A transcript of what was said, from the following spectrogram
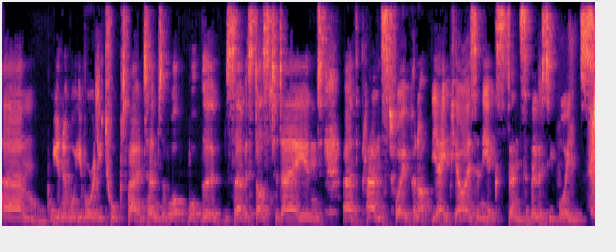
um, you know what you've already talked about in terms of what what the service does today and uh, the plans to open up the APIs and the extensibility points?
